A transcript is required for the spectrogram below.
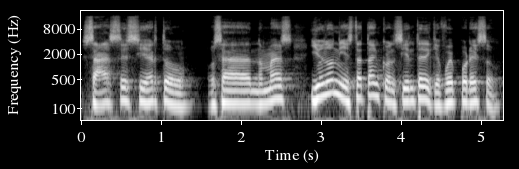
Sas es cierto. O sea, nomás. Y uno ni está tan consciente de que fue por eso.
